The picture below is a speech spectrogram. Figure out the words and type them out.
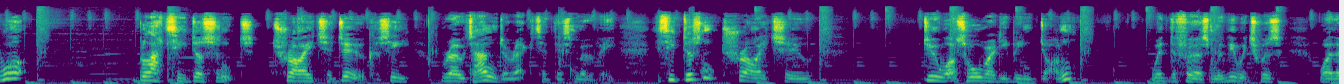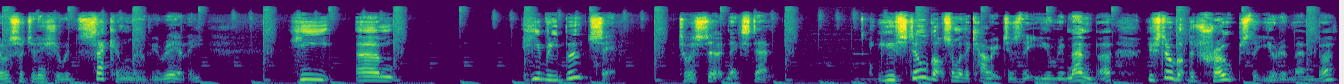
What Blatty doesn't try to do, because he wrote and directed this movie, is he doesn't try to do what's already been done with the first movie, which was why there was such an issue with the second movie, really. He um, he reboots it to a certain extent. You've still got some of the characters that you remember. You've still got the tropes that you remember.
